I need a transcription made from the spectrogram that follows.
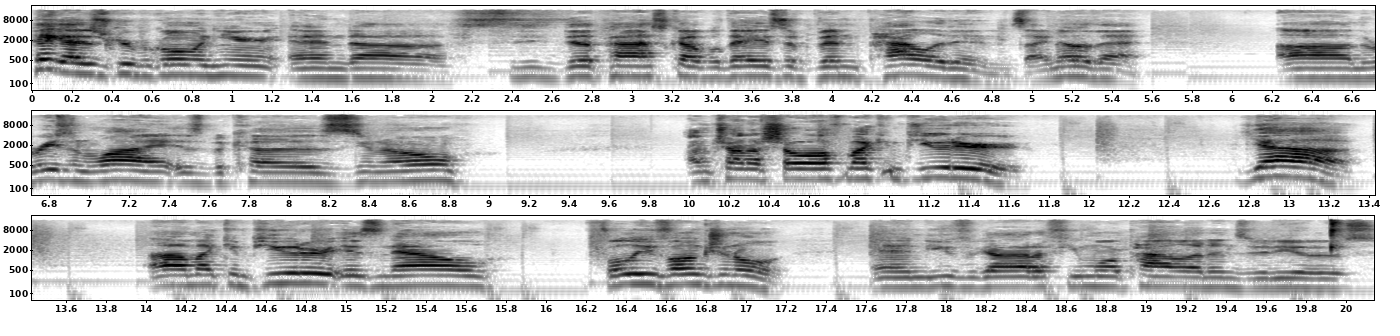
Hey guys, Creeper Coleman here, and uh, the past couple days have been paladins. I know that. Uh, the reason why is because, you know, I'm trying to show off my computer. Yeah, uh, my computer is now fully functional, and you've got a few more paladins videos,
